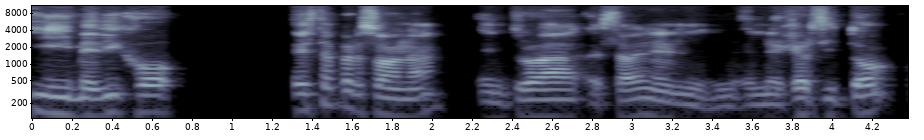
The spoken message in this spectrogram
y me dijo, esta persona entró a, estaba en el, en el ejército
